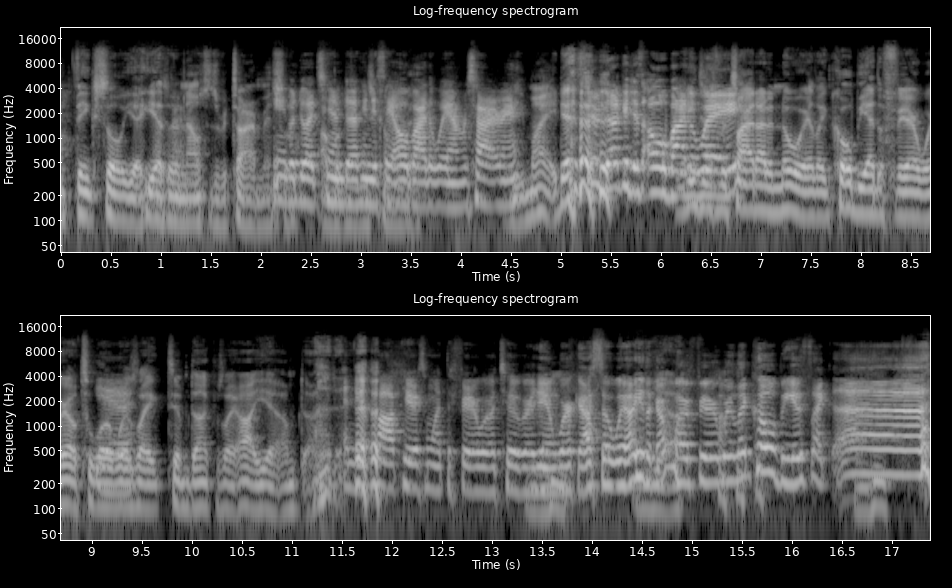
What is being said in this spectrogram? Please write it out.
I think so. Yeah, he hasn't announced his retirement. he ain't so gonna do like I Tim Duncan he's just say, "Oh, by the way, I'm retiring." he might. Tim Duncan just, "Oh, by he the way," just retired out of nowhere. Like Kobe had the farewell tour, Yeah. where it's like Tim Duncan was like, "Oh yeah, I'm done." and then Paul Pierce went the farewell tour, but it didn't work out so well. He's like, "I Yeah. want farewell like Kobe." It's like, uh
